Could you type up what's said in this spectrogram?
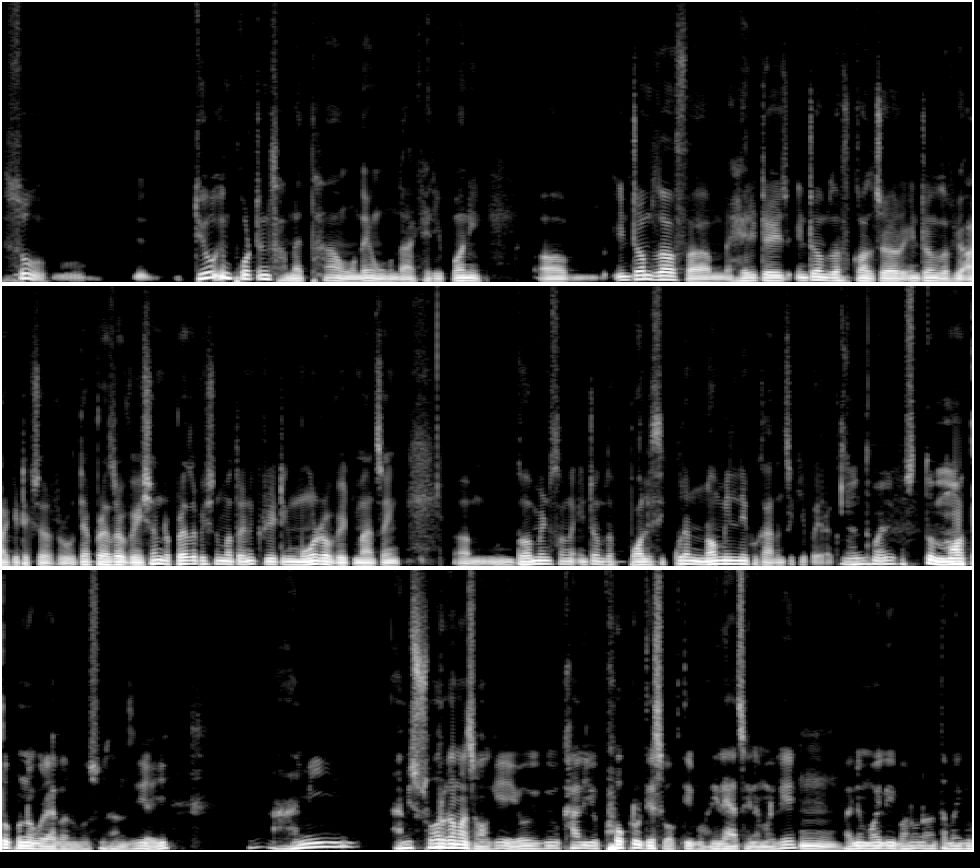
so त्यो इम्पोर्टेन्स हामीलाई थाहा हुँदै हुँदाखेरि पनि in terms of heritage in terms of culture in terms of यो आर्किटेक्चरहरू त्यहाँ प्रेजर्भेसन र प्रेजर्भेसन मात्र होइन क्रिएटिङ मोर अफ इटमा चाहिँ गभर्मेन्टसँग इन टर्म्स अफ पोलिसी कुरा नमिल्नेको कारण चाहिँ के भइरहेको छ? तपाईँले कस्तो महत्त्वपूर्ण कुरा गर्नुभयो सुशान्तजी है? हामी हामी स्वर्गमा छौँ कि यो खालि यो खोक्रो देशभक्ति भनिरहेको छैन मैले। होइन मैले भनौँ न तपाईँको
